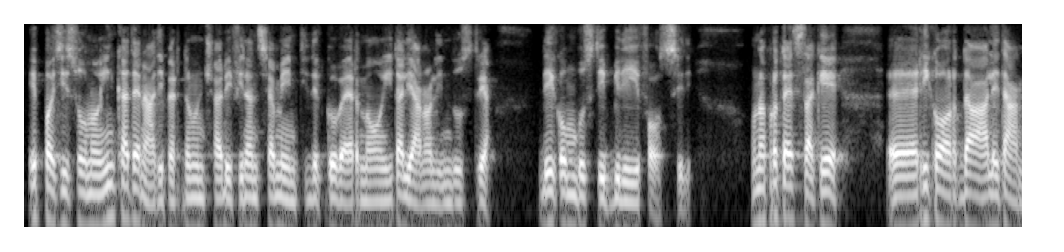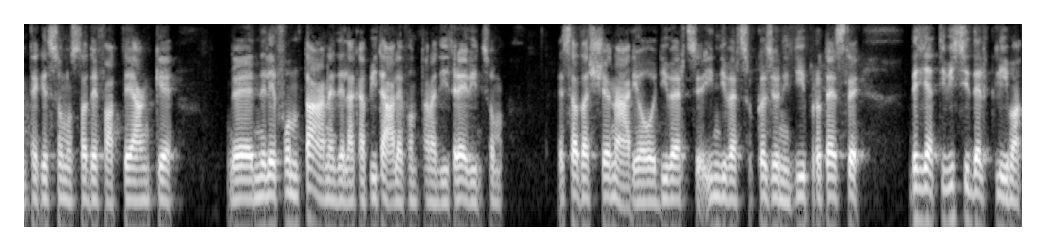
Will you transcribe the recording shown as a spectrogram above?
e poi si sono incatenati per denunciare i finanziamenti del governo italiano all'industria dei combustibili fossili. Una protesta che eh, ricorda le tante che sono state fatte anche eh, nelle fontane della capitale, Fontana di Trevi, insomma, è stata scenario diverse, in diverse occasioni di proteste degli attivisti del clima.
